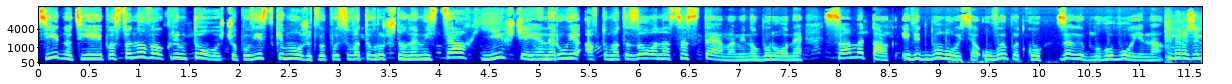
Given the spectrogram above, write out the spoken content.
Згідно цієї постанови, окрім того, що повістки можуть виписувати вручну на місцях, їх ще й генерує автоматизована система Міноборони. Саме так і відбулося у випадку загиблого воїна. Ми розуміємо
